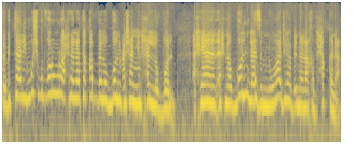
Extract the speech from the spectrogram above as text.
فبالتالي مش بالضرورة إحنا نتقبل الظلم عشان ينحل الظلم. أحيانا إحنا الظلم لازم نواجهه بان ناخذ حقنا.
